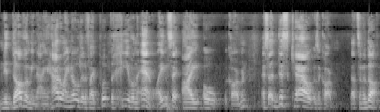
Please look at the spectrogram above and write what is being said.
Nidava. How do I know that if I put the chiv on the animal? I didn't say I owe the carbon. I said this cow is a carbon. That's an nidava.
